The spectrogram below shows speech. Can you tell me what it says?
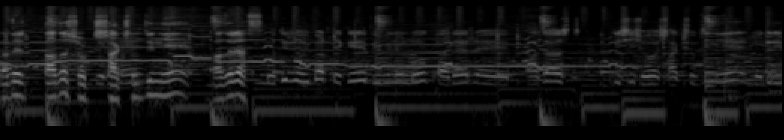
তাদের তাজা সব- শাকসবজি নিয়ে বাজারে আসছে। নদীর ওই পার থেকে বিভিন্ন লোক তাদের তাজা কৃষি সহ শাকসবজি নিয়ে নদীর বিক্রি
